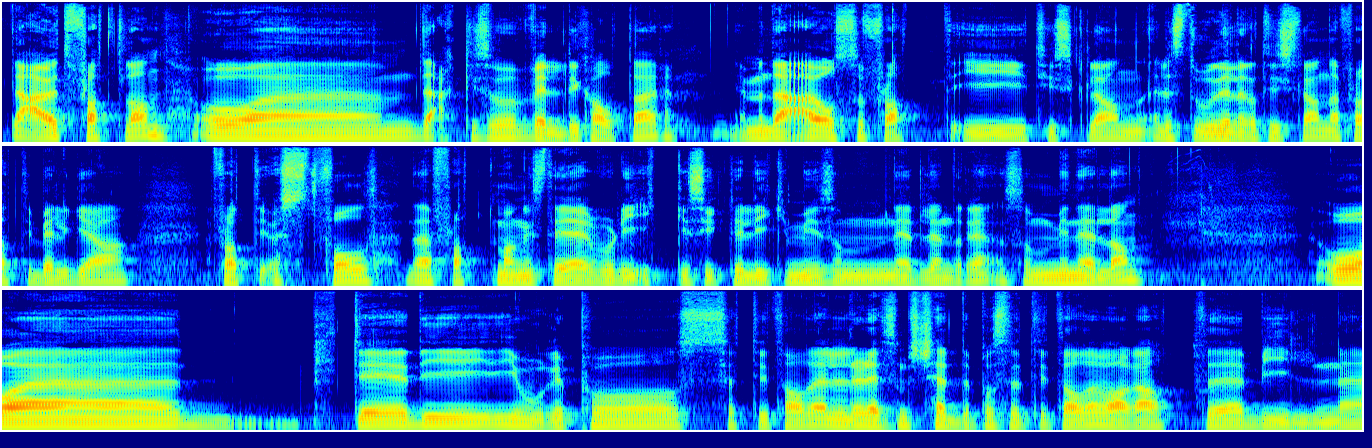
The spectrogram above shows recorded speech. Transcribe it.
det er jo et flatt land, og uh, det er ikke så veldig kaldt der. Men det er jo også flatt i Tyskland, eller store deler av Tyskland. Det er flatt i Belgia, flatt i Østfold. Det er flatt mange steder hvor de ikke sykler like mye som nederlendere, som i Nederland. Og uh, det de gjorde på 70-tallet, eller det som skjedde på 70-tallet, var at uh, bilene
